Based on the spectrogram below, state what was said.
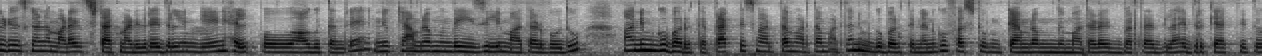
ವೀಡಿಯೋಸ್ಗಳನ್ನ ಮಾಡೋಕ್ಕೆ ಸ್ಟಾರ್ಟ್ ಮಾಡಿದರೆ ಇದರಲ್ಲಿ ನಿಮ್ಗೆ ಏನು ಹೆಲ್ಪ್ ಆಗುತ್ತಂದರೆ ನೀವು ಕ್ಯಾಮ್ರಾ ಮುಂದೆ ಈಸಿಲಿ ಮಾತಾಡ್ಬೋದು. ನಿಮಗೂ ಬರುತ್ತೆ. ಪ್ರಾಕ್ಟೀಸ್ ಮಾಡ್ತಾ ಮಾಡ್ತಾ ಮಾಡ್ತಾ ನಿಮಗೂ ಬರುತ್ತೆ. ನನಗೂ ಫಸ್ಟು ಕ್ಯಾಮ್ರಾ ಮುಂದೆ ಮಾತಾಡೋದು ಬರ್ತಾ ಇದ್ದಿಲ್ಲ. ಹೆದರಿಕೆ ಆಗ್ತಿತ್ತು.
